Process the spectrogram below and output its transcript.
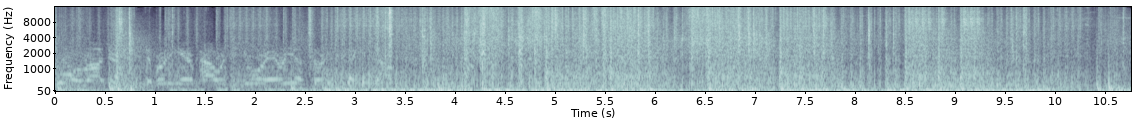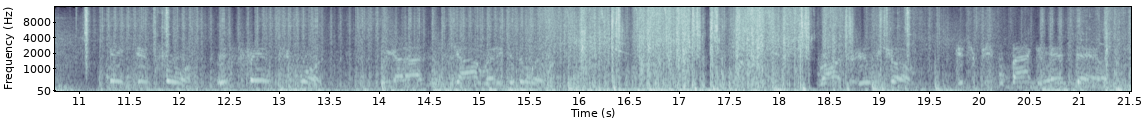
Four, roger. Diverting air power to your area, 30 seconds out. Big Duke 4, this is Phantom 2-1. We got eyes in the sky, ready to deliver. Roger, here we come. Get your people back and head down.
